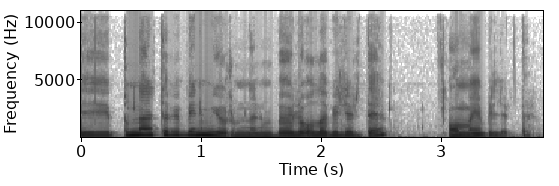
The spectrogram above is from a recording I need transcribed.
E, bunlar tabii benim yorumlarım. Böyle olabilir de olmayabilir de.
